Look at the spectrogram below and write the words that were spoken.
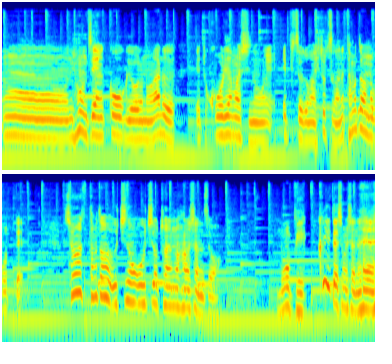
うん日本全工業のある、えっと、郡山市のエピソードが一つがね、たまたま残って、それはたまたまうちのお家の隣の話なんですよ。もうびっくりいたしましたね。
